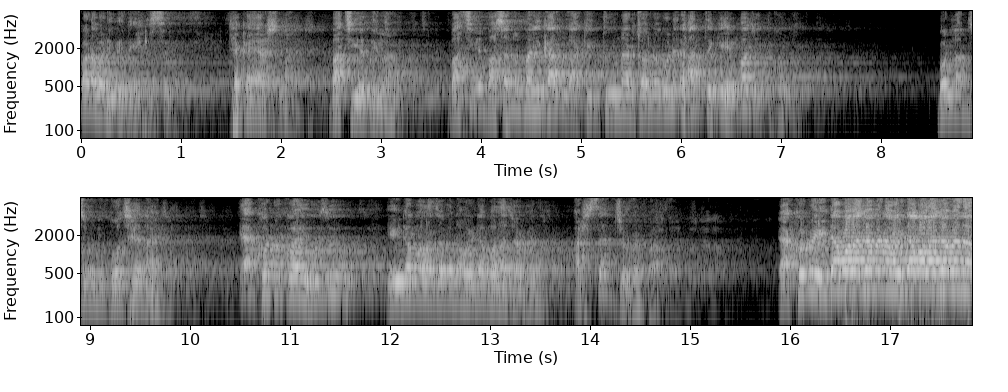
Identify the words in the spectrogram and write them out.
বাড়াবাড়ি বেঁধে গেছে। ঠেকায় আসলাম, বাঁচিয়ে দিলাম। বাঁচিয়ে বাঁচানোর মালিক আল্লাহ, কিন্তু উনার জনগণের হাত থেকে হেফাজত করলাম। বললাম যে উনি বোঝে নাই। এখনও কয়, হুজুর এইটা বলা যাবে না ওইটা বলা যাবে না। আশ্চর্য ব্যাপার। এখনও এইটা বলা যাবে না ওইটা বলা যাবে না।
